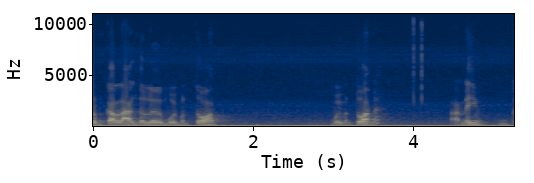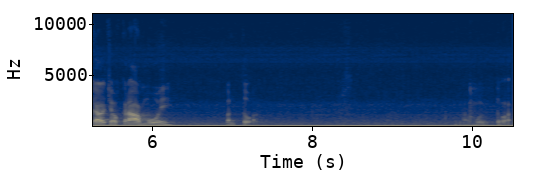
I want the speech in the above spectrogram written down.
រំកិលឡើងទៅលើមួយបន្ទាត់មួយបន្ទាត់ណាអានេះរំកិលចុះក្រោមមួយបន្ទាត់មួយបន្ទាត់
